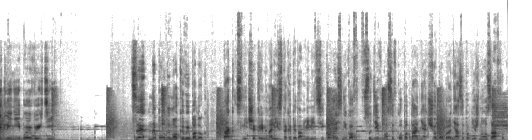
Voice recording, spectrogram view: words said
від лінії бойових дій. Це не поодинокий випадок. Так, слідчий криміналіст та капітан міліції Колесніков в суді вносив клопотання щодо обрання запобіжного заходу.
